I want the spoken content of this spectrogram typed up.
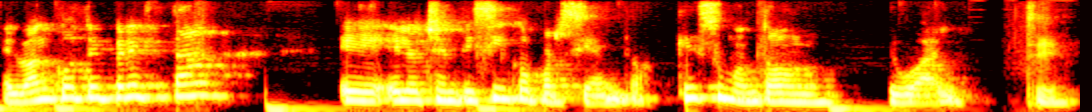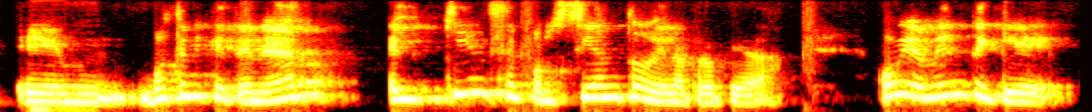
el banco te presta eh, el 85%, que es un montón igual. Em, vos tenés que tener el 15% de la propiedad. Obviamente que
